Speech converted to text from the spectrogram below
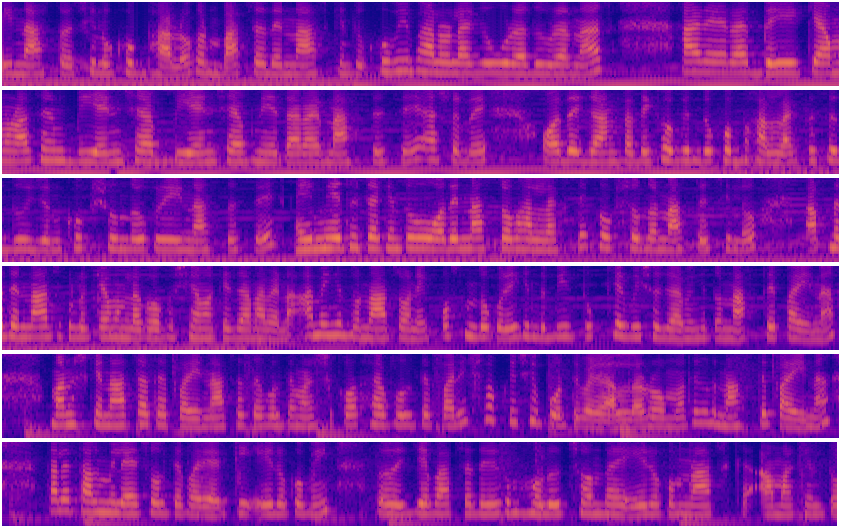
এই নাচটা ছিল খুব ভালো, কারণ বাচ্চাদের নাচ কিন্তু খুবই ভালো লাগে উড়া দুরা নাচ। আর এরা বে, কেমন আছেন? বিএন সাহেব বিএন সাহেব নিয়ে তারা নাচতেছে। আসলে ওদের গানটা দেখেও কিন্তু খুব ভালো লাগতেছে, দুইজন খুব সুন্দর করে নাচতেছে। এই মেয়ে দুটা কিন্তু ওদের নাচটা ভালো লাগছে, খুব সুন্দর নাচতেছিল। আপনাদের নাচগুলো কেমন লাগে অবশ্যই আমাকে জানাবেন। আমি কিন্তু নাচ অনেক পছন্দ করি, কিন্তু দুঃখের বিষয় যে আমি কিন্তু নাচতে পারি না। মানুষকে নাচাতে পারি, নাচাতে বলতে মানুষের কথা বলতে পারি সব কিছুই পড়তে পারি, আল্লাহর রহমতে কিন্তু নাচতে পারি না। তাহলে তাল মিলিয়ে চলতে পারি আর কি, এরকমই। তো যে বাচ্চাদের এরকম হলুদ সন্ধ্যায় এরকম নাচ আমার কিন্তু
